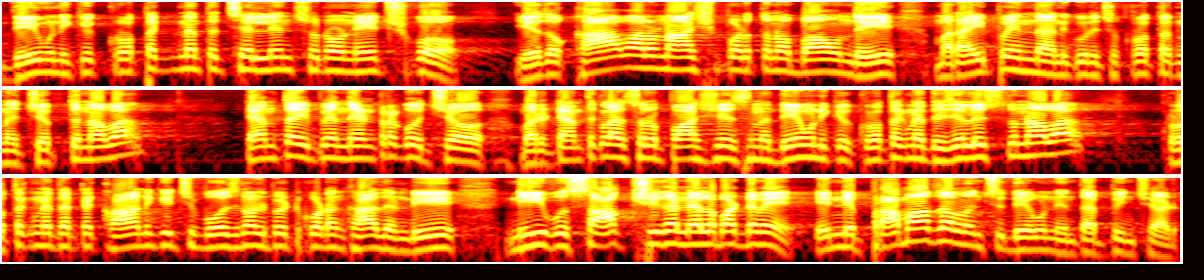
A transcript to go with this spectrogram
దేవునికి కృతజ్ఞత చెల్లించడం నేర్చుకో. ఏదో కావాలని ఆశపడుతున్నావు బాగుంది. మరి అయిపోయింది దాని గురించి కృతజ్ఞత చెప్తున్నావా? టెన్త్ అయిపోయింది ఇంటర్కి వచ్చావు. మరి టెన్త్ క్లాస్లో పాస్ చేసిన దేవునికి కృతజ్ఞత చెల్లిస్తున్నావా? కృతజ్ఞత అంటే కానికిచ్చి భోజనాలు పెట్టుకోవడం కాదండి. నీవు సాక్షిగా నిలబడమే ఎన్ని ప్రమాదాల నుంచి దేవుడు నేను తప్పించాడు.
